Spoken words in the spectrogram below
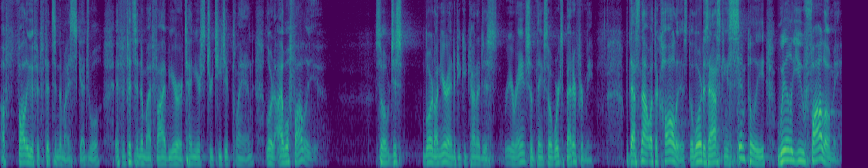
I'll follow you if it fits into my schedule, if it fits into my five year or 10 year strategic plan. Lord, I will follow you. So, just, Lord, on your end, if you could kind of just rearrange some things so it works better for me. But that's not what the call is. The Lord is asking simply, Will you follow me?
